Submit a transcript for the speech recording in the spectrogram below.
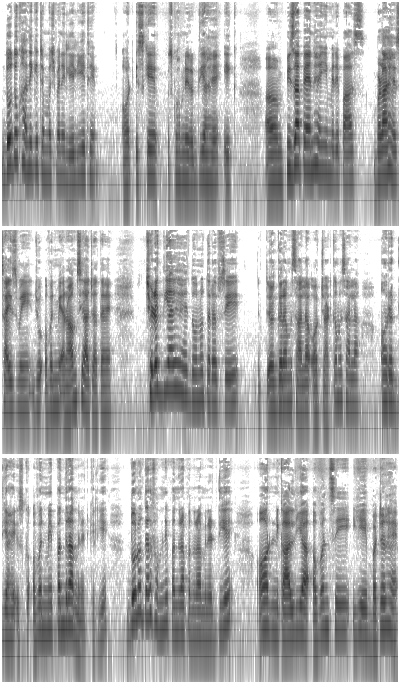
दो दो खाने के चम्मच मैंने ले लिए थे और इसके, इसको हमने रख दिया है। एक पिज़्ज़ा पैन है, ये मेरे पास बड़ा है साइज़ में, जो ओवन में आराम से आ जाता है। छिड़क दिया है दोनों तरफ़ से गरम मसाला और चाट का मसाला और रख दिया है इसको ओवन में पंद्रह मिनट के लिए। दोनों तरफ़ हमने पंद्रह पंद्रह मिनट दिए और निकाल लिया ओवन से। ये बटर है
